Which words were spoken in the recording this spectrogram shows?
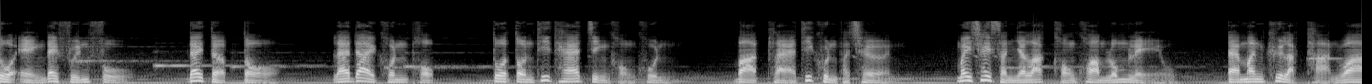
ตัวเองได้ฟื้นฟู ได้เติบโต และได้ค้นพบ ตัวตนที่แท้จริงของคุณ บาดแผลที่คุณเผชิญ ไม่ใช่สัญญลักษณ์ของความล้มเหลว แต่มันคือหลักฐานว่า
